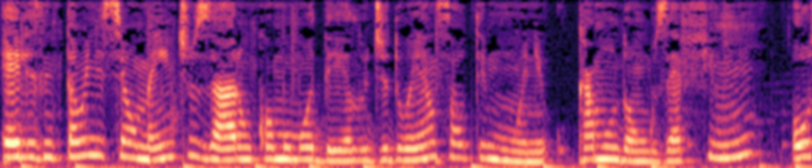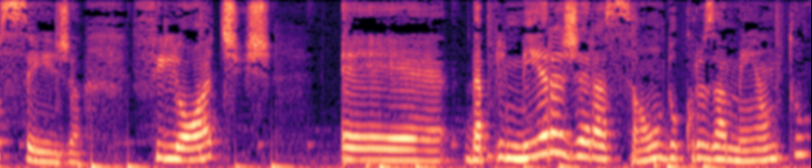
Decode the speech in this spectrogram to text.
Eles então inicialmente usaram como modelo de doença autoimune camundongos F1, ou seja, filhotes é, da primeira geração do cruzamento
